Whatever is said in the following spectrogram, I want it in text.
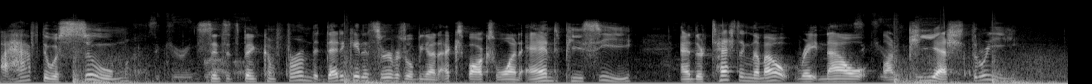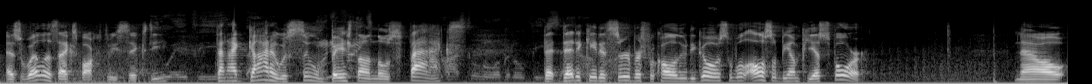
I have to assume, since it's been confirmed that dedicated servers will be on Xbox One and PC, and they're testing them out right now on PS3 as well as Xbox 360, then I gotta assume, based on those facts, that dedicated servers for Call of Duty Ghosts will also be on PS4. Now,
